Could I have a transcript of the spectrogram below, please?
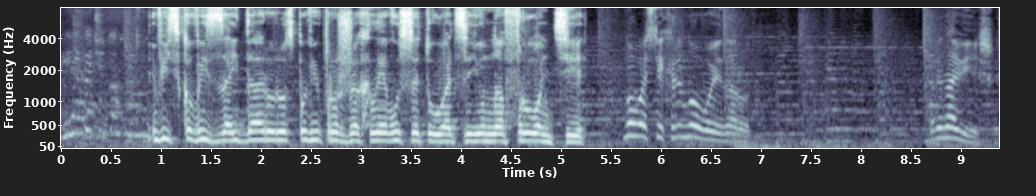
Я не хочу там. Військовий з Зайдару розповів про жахливу ситуацію на фронті. Новости хреновые, народ. Хреновейшие.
